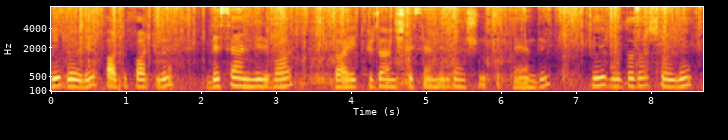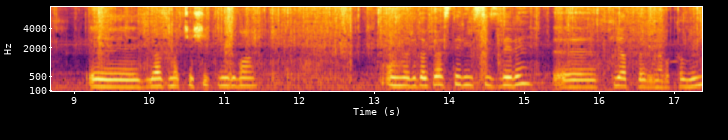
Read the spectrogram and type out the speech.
ve böyle farklı farklı desenleri var. Gayet güzelmiş desenleri. Ben şunu çok beğendim. Ve burada da şöyle e, yazma çeşitleri var. Onları da göstereyim sizlere. E, fiyatlarına bakalım.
